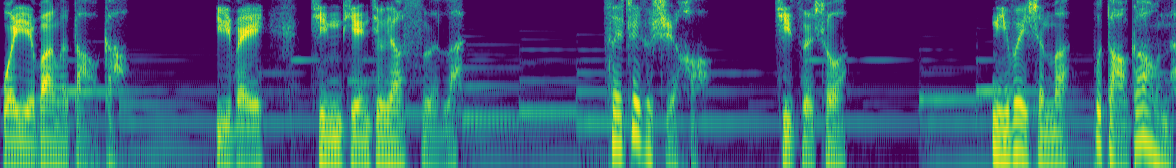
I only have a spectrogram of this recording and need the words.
我也忘了祷告，以为今天就要死了。在这个时候，妻子说：“你为什么不祷告呢？”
